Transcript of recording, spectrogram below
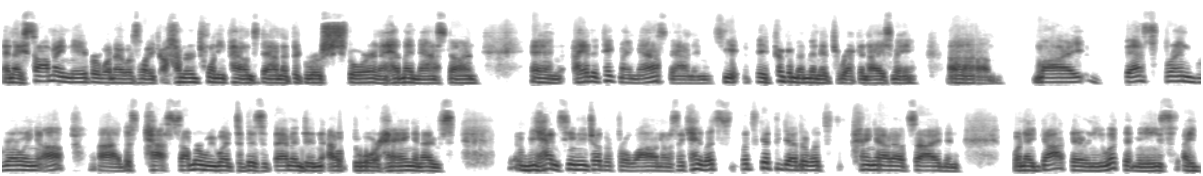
And I saw my neighbor when I was like 120 pounds down at the grocery store, and I had my mask on, and I had to take my mask down, and he, it took him a minute to recognize me. Um, my best friend growing up. Uh, this past summer, we went to visit them and did an outdoor hang, and I was we hadn't seen each other for a while, and I was like, "Hey, let's let's get together, let's hang out outside." And when I got there, and he looked at me, I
